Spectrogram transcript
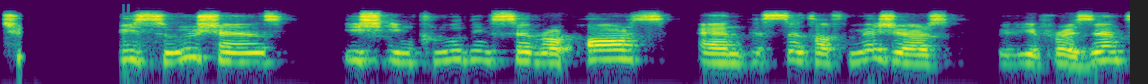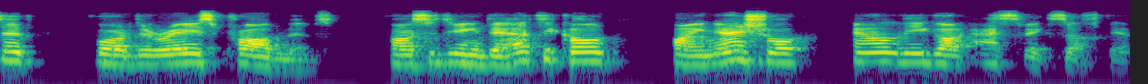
three solutions, each including several parts and a set of measures, will be presented for the raised problems considering the ethical, financial, and legal aspects of them.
